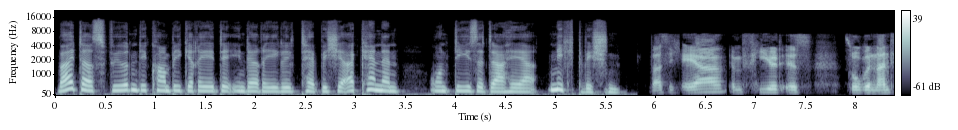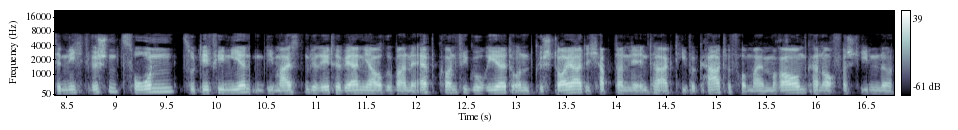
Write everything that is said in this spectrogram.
Weiters würden die Kombigeräte in der Regel Teppiche erkennen und diese daher nicht wischen. Was sich eher empfiehlt, ist, sogenannte Nicht-Wischen-Zonen zu definieren. Die meisten Geräte werden ja auch über eine App konfiguriert und gesteuert. Ich habe dann eine interaktive Karte von meinem Raum, kann auch verschiedene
